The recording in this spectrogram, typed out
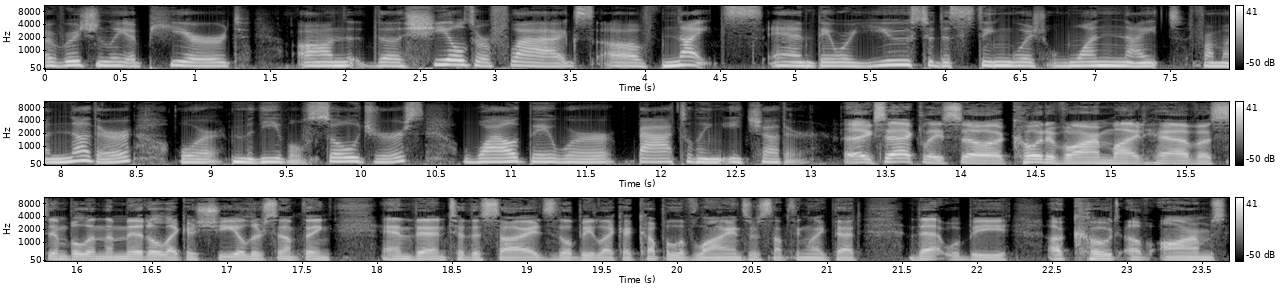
originally appeared on the shields or flags of knights, and they were used to distinguish one knight from another or medieval soldiers while they were battling each other. Exactly. So a coat of arm might have a symbol in the middle, like a shield or something, and then to the sides there'll be like a couple of lines or something like that. That would be a coat of arms.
